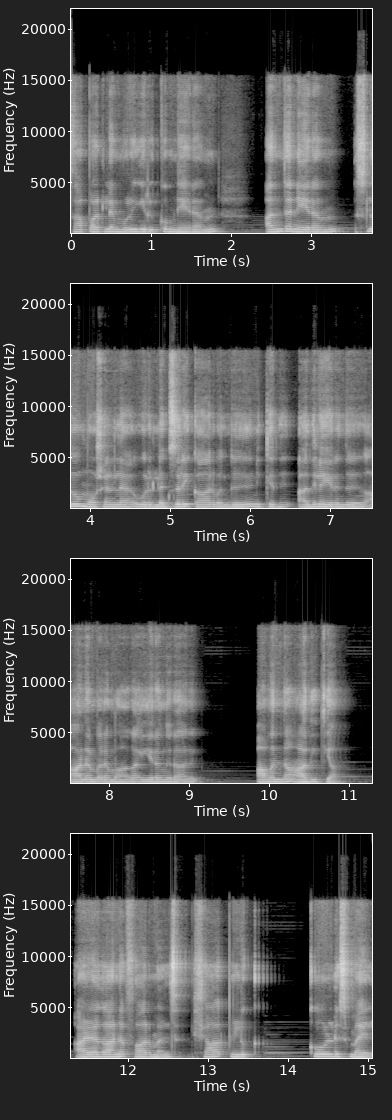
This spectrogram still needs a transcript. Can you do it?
சாப்பாட்டில் மூழ்கியிருக்கும் நேரம். அந்த நேரம் ஸ்லோ மோஷனில் ஒரு லக்ஸரி கார் வந்து நிற்கிது அதில் இருந்து ஆடம்பரமாக இறங்குறாரு. அவன்தான் ஆதித்யா. அழகான formals sharp look gold smile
